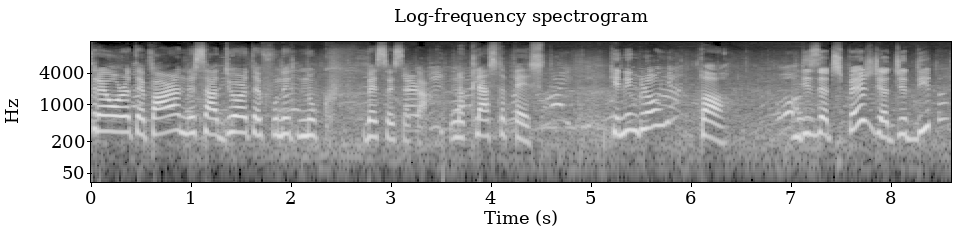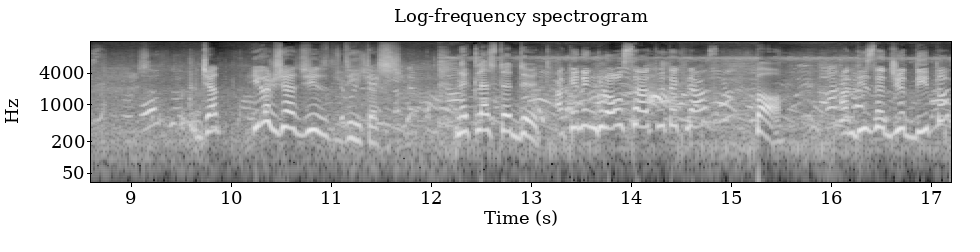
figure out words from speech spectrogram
tre orët e para, ndërsa dy orët e fundit nuk besoj se ka. Në klasë të pestë. Keni ngrohje? Po. Ndizet shpesh gjatë gjithë ditës? Gjatë Jo gjatë gjithë ditës. Në klasë të dytë. A keni ngrohëse aty te klasa? Po. A ndizet gjithë ditën?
